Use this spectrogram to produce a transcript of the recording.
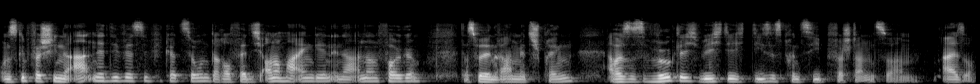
Und es gibt verschiedene Arten der Diversifikation, darauf werde ich auch nochmal eingehen in einer anderen Folge. Das würde den Rahmen jetzt sprengen. Aber es ist wirklich wichtig, dieses Prinzip verstanden zu haben. Also,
